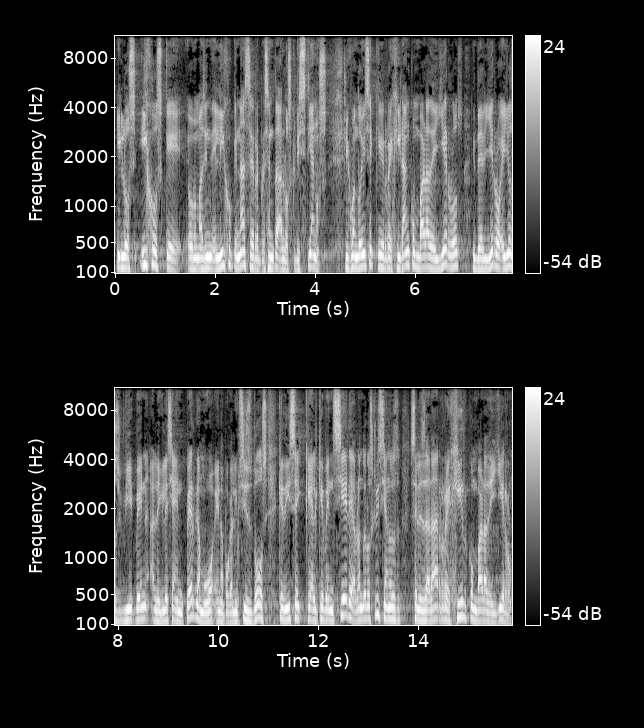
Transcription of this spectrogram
y los hijos que, o más bien el hijo que nace representa a los cristianos. Y cuando dice que regirán con vara de, hierros, de hierro, ellos ven a la iglesia en Pérgamo, en Apocalipsis 2, que dice que al que venciere, hablando de los cristianos, se les dará regir con vara de hierro.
